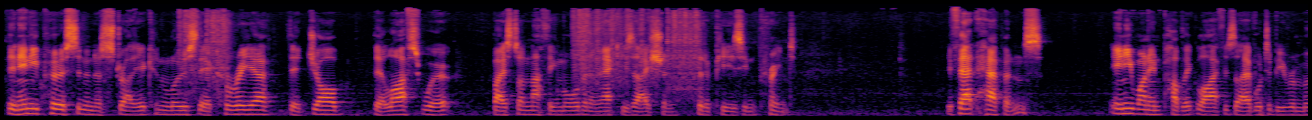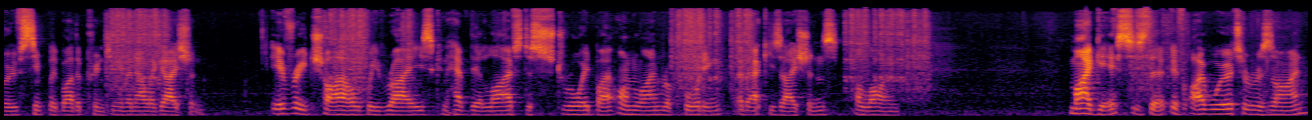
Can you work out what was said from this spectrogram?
then any person in Australia can lose their career, their job, their life's work based on nothing more than an accusation that appears in print. If that happens, anyone in public life is able to be removed simply by the printing of an allegation. Every child we raise can have their lives destroyed by online reporting of accusations alone. My guess is that if I were to resign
